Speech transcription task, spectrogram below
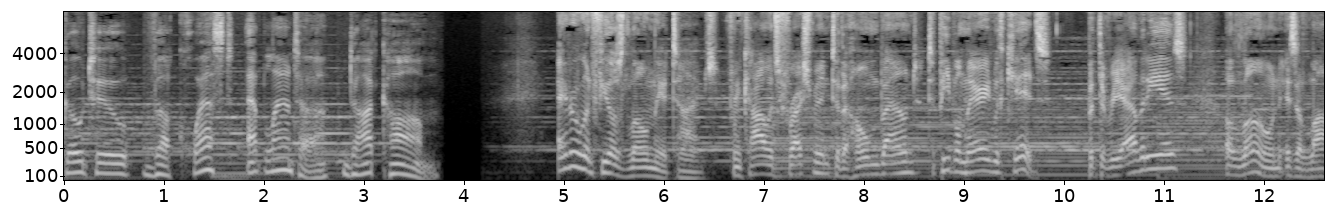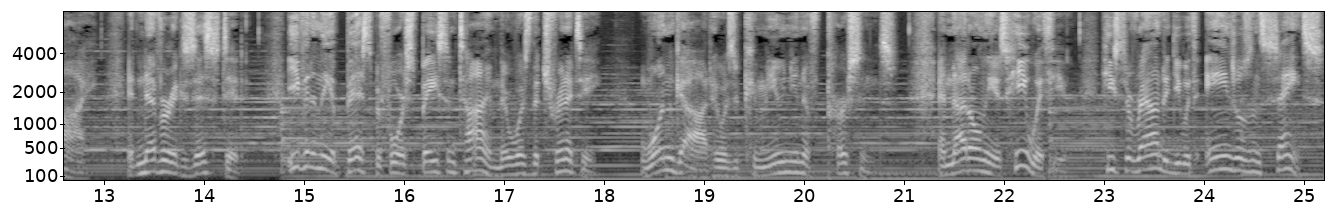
go to thequestatlanta.com. Everyone feels lonely at times, from college freshmen to the homebound to people married with kids. But the reality is, alone is a lie. It never existed. Even in the abyss before space and time, there was the Trinity. One God who is a communion of persons. And not only is He with you, He surrounded you with angels and saints.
